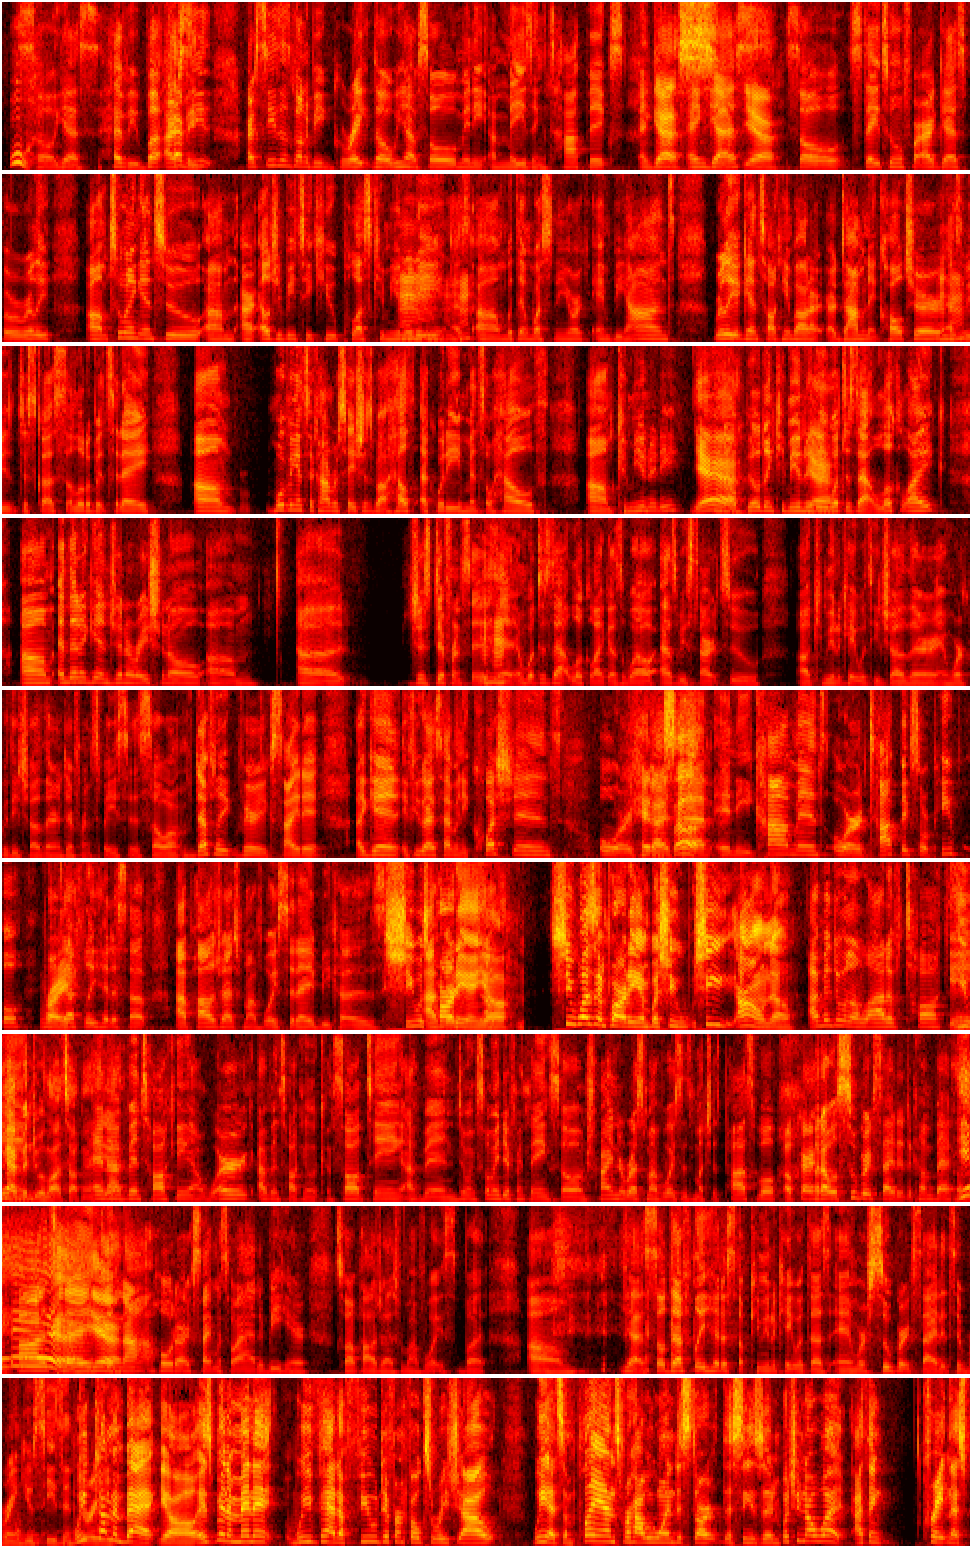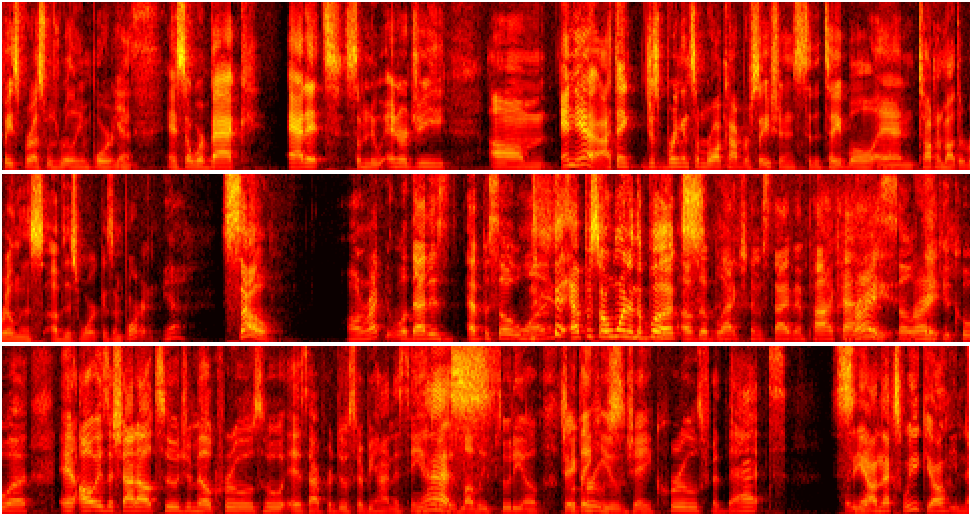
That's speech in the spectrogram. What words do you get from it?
woo, So yes, heavy. But our Heavy. Se- our season's going to be great though. We have so many amazing topics and guests and guests. Yeah. So stay tuned for our guests. But we're really um, tuning into um, our LGBTQ plus community Mm-hmm. as, um, within Western New York and beyond. Really, again, talking about our, our dominant culture Mm-hmm. as we discussed a little bit today. Um, moving into conversations about health equity, mental health, um, community. Yeah. You know, building community. Yeah. What does that look like? Um, and then again, generational. Um, uh, just differences Mm-hmm. and, and what does that look like as well as we start to uh, communicate with each other and work with each other in different spaces so i'm definitely very excited again if you guys have any questions or if Hit you guys have any comments or topics or people Right. definitely hit us up i apologize for my voice today because She was I've been- partying, y'all. She wasn't partying, but she she I don't know. i've been doing a lot of talking You have been doing a lot of talking, And yeah. I've been talking at work. I've been talking with consulting. I've been doing so many different things. So I'm trying to rest my voice as much as possible. Okay. But I was super excited to come back on the pod today. yeah. Could not hold our excitement, so I had to be here. So I apologize for my voice. But um, yeah, so definitely hit us up, communicate with us, and we're super excited to bring you season we three. coming back, y'all. It's been a minute. We've had a few different folks reach out. We had some plans for how we wanted to start the season, but you know what? I think creating that space for us was really important. Yes. And so we're back at it, some new energy. Um, and yeah, I think just bringing some raw conversations to the table and talking about the realness of this work is important. Yeah. So, All right. Well, that is episode one. episode one in the books. of the Black Gems Dive In podcast. Right, So right. thank you, Kua. And always a shout out to Jamil Cruz, who is our producer behind the scenes with Yes. his lovely studio. Jay so thank you, Jay Cruz, for that. See yeah. y'all next week, y'all. See you next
